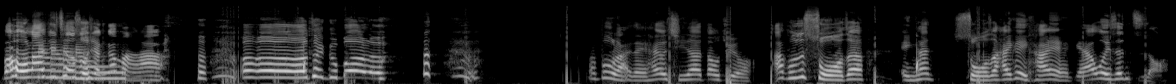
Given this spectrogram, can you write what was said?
把我拉去厕所想干嘛啦？啊，太可怕了！啊，不来的，还有其他的道具哦。啊，不是锁着，哎，你看锁着还可以开，哎，给他卫生纸哦。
